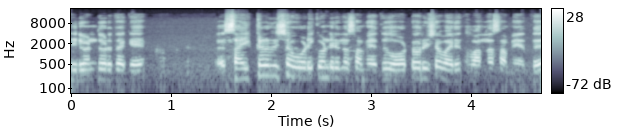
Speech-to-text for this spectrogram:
തിരുവനന്തപുരത്തൊക്കെ സൈക്കിൾ റിക്ഷ ഓടിക്കൊണ്ടിരുന്ന സമയത്ത് ഓട്ടോറിക്ഷ വരു വന്ന സമയത്ത്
